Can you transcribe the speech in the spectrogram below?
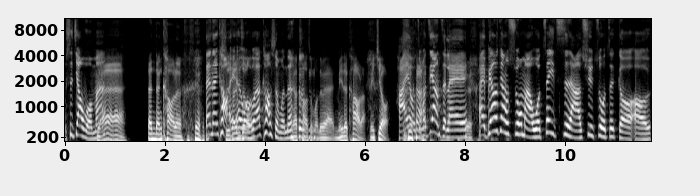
是叫我吗？哎单单靠呢？单单靠，哎、欸，我我要靠什么呢？你要靠什么？对不对？没得靠了，没救。还有怎么这样子嘞？哎，不要这样说嘛！我这一次啊去做这个呃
